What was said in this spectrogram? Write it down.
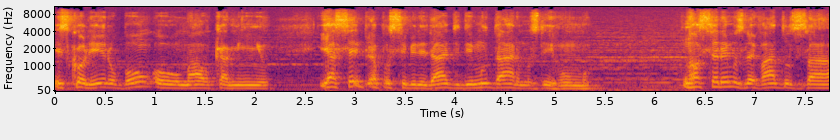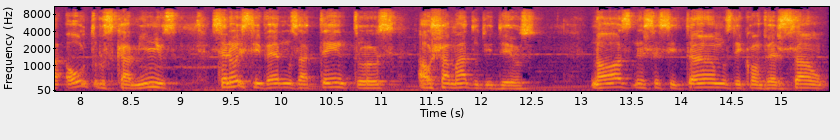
escolher o bom ou o mau caminho e há sempre a possibilidade de mudarmos de rumo. Nós seremos levados a outros caminhos se não estivermos atentos ao chamado de Deus. Nós necessitamos de conversão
